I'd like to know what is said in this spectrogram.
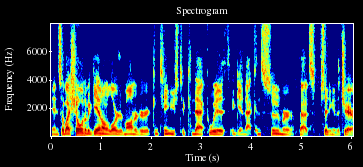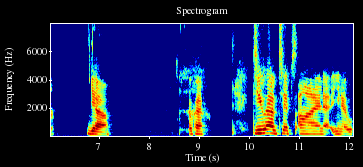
And so by showing them again on a larger monitor, it continues to connect with, again, that consumer that's sitting in the chair. Yeah. Okay. Do you have tips on, you know,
